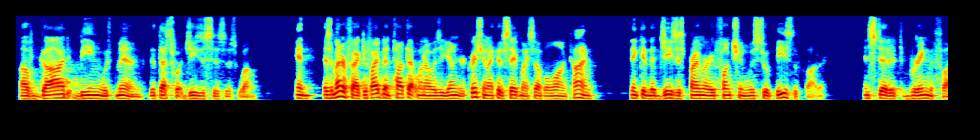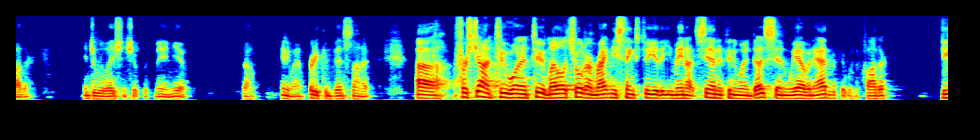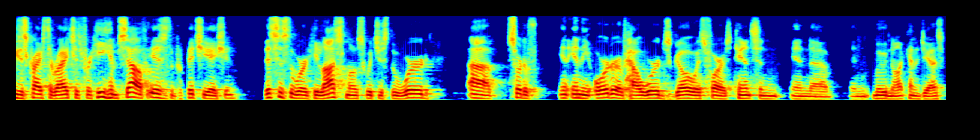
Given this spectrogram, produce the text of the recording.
of God being with men, that that's what Jesus is as well. And as a matter of fact, if I'd been taught that when I was a younger Christian, I could have saved myself a long time thinking that Jesus' primary function was to appease the Father instead of to bring the Father into relationship with me and you. So, anyway, I'm pretty convinced on it. Uh, 1 John 2 1 and 2. My little children, I'm writing these things to you that you may not sin. If anyone does sin, we have an advocate with the Father, Jesus Christ the righteous, for he himself is the propitiation. This is the word hilasmos, which is the word uh, sort of in, in the order of how words go as far as tense and, and, uh, and mood and all that kind of jazz.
